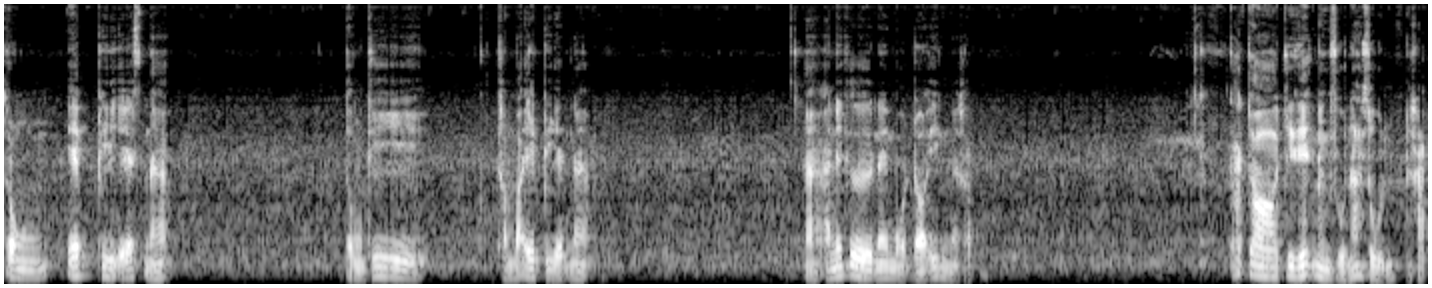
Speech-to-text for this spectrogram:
ตรง FPS นะฮะ ตรงที่คำว่า FPS นะฮะอ่า อันนี้คือในโหมด Drawing นะครับการ์ดจอ GTX 1050 นะครับ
